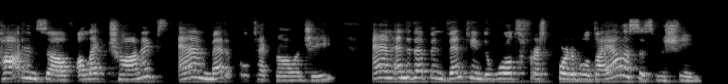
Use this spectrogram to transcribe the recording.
taught himself electronics and medical technology and ended up inventing the world's first portable dialysis machine.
